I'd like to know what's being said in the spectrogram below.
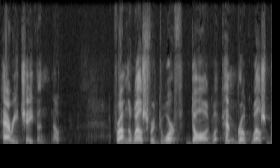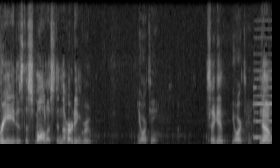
Harry Chapin? Nope. From the Welsh for dwarf dog, what Pembroke Welsh breed is the smallest in the herding group? Yorkie. Say again? Yorkie. No.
